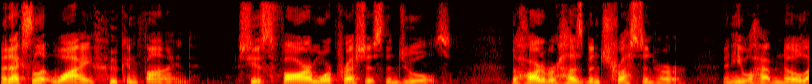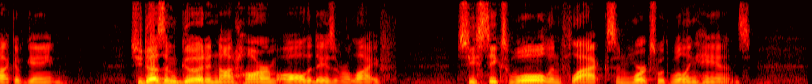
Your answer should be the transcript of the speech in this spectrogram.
An excellent wife who can find? She is far more precious than jewels. The heart of her husband trusts in her, and he will have no lack of gain. She does him good and not harm all the days of her life. She seeks wool and flax and works with willing hands.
